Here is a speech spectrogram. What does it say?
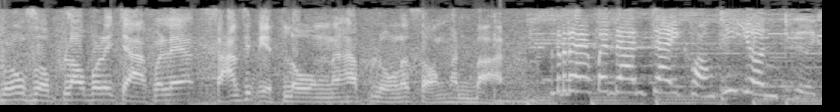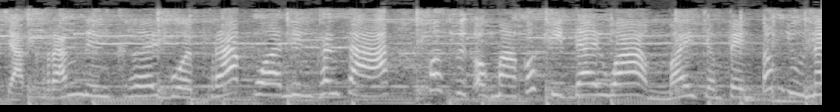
โรงศพเราบริจาคไปแล้ว 31 โรงนะครับ โรงละ 2,000 บาท แรงบันดาลใจของพี่ยนต์เกิดจากครั้งหนึ่งเคยบวชพระกว่าหนึ่งพรรษา พอศึกออกมาก็คิดได้ว่าไม่จำเป็นต้องอยู่ใน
